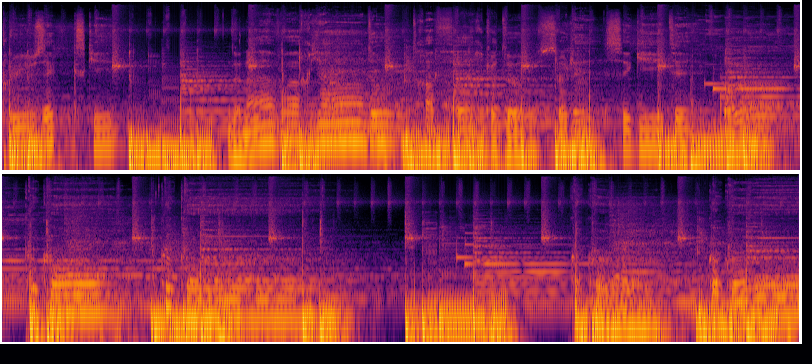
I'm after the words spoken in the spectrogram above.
plus exquis de n'avoir rien d'autre à faire que de se laisser guider. Oh, coco, coco. Coco, coco.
